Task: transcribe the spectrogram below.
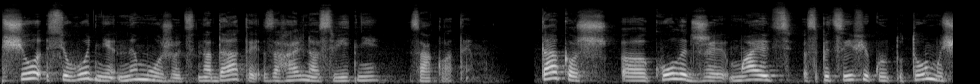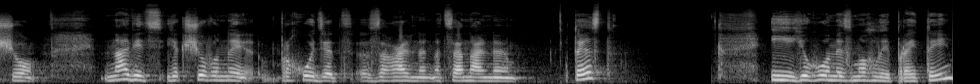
що сьогодні не можуть надати загальноосвітні заклади. Також е, коледжі мають специфіку у тому, що навіть якщо вони проходять загальнонаціональний тест і його не змогли пройти,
